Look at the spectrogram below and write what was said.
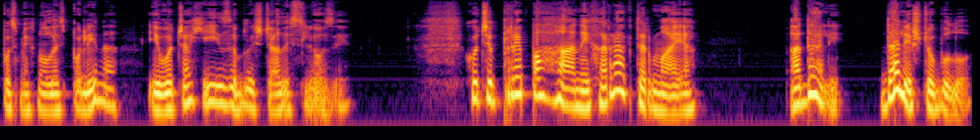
посміхнулась Поліна, і в очах її заблищали сльози. Хоч і препоганий характер має. А далі, Далі що було?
